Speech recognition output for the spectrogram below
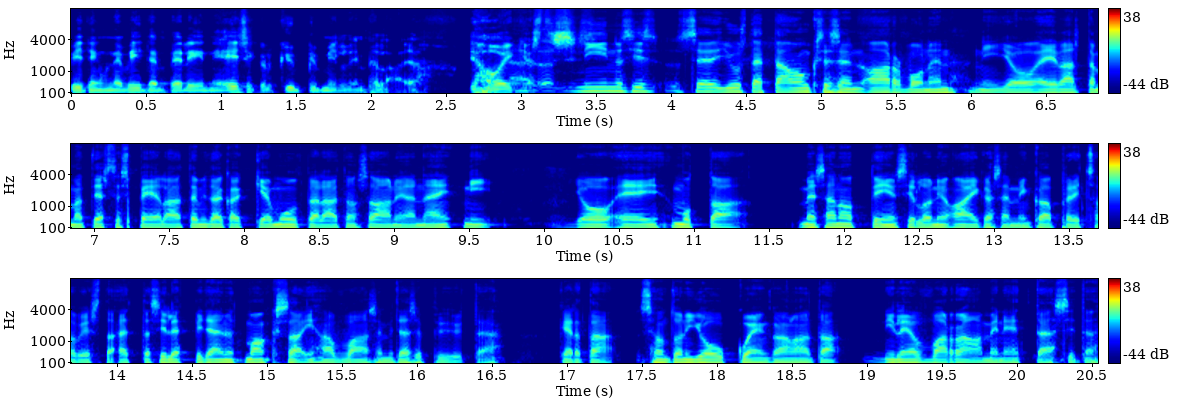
55 peliin, niin ei se kyllä 10 millin pelaaja. Ihan oikeasti. Siis. Niin, no siis se just, että onko se sen arvonen, niin joo, ei välttämättä se pelaa, että mitä kaikkia muut pelaajat on saanut ja näin, niin joo, ei, mutta me sanottiin silloin jo aikaisemmin Kapritsovista, että sille pitää nyt maksaa ihan vaan se, mitä se pyytää. Kerta se on tuon joukkueen kannalta, niille ei ole varaa menettää sitä.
